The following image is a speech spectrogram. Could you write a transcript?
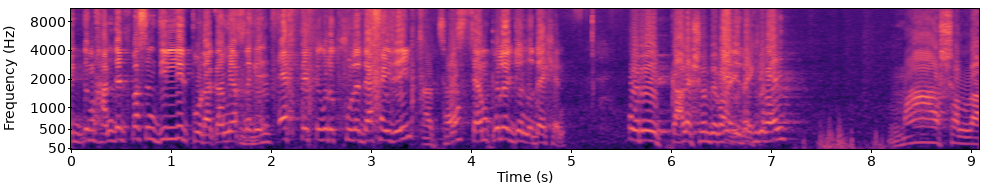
একদম হান্ড্রেড পার্সেন্ট দিল্লির প্রোডাক্ট আমি আপনাকে একটা একটা করে খুলে দেখাই দেই আচ্ছা। স্যাম্পলের জন্য দেখেন ওরে কালেকশন ভাই। ভাই মাশাআল্লাহ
